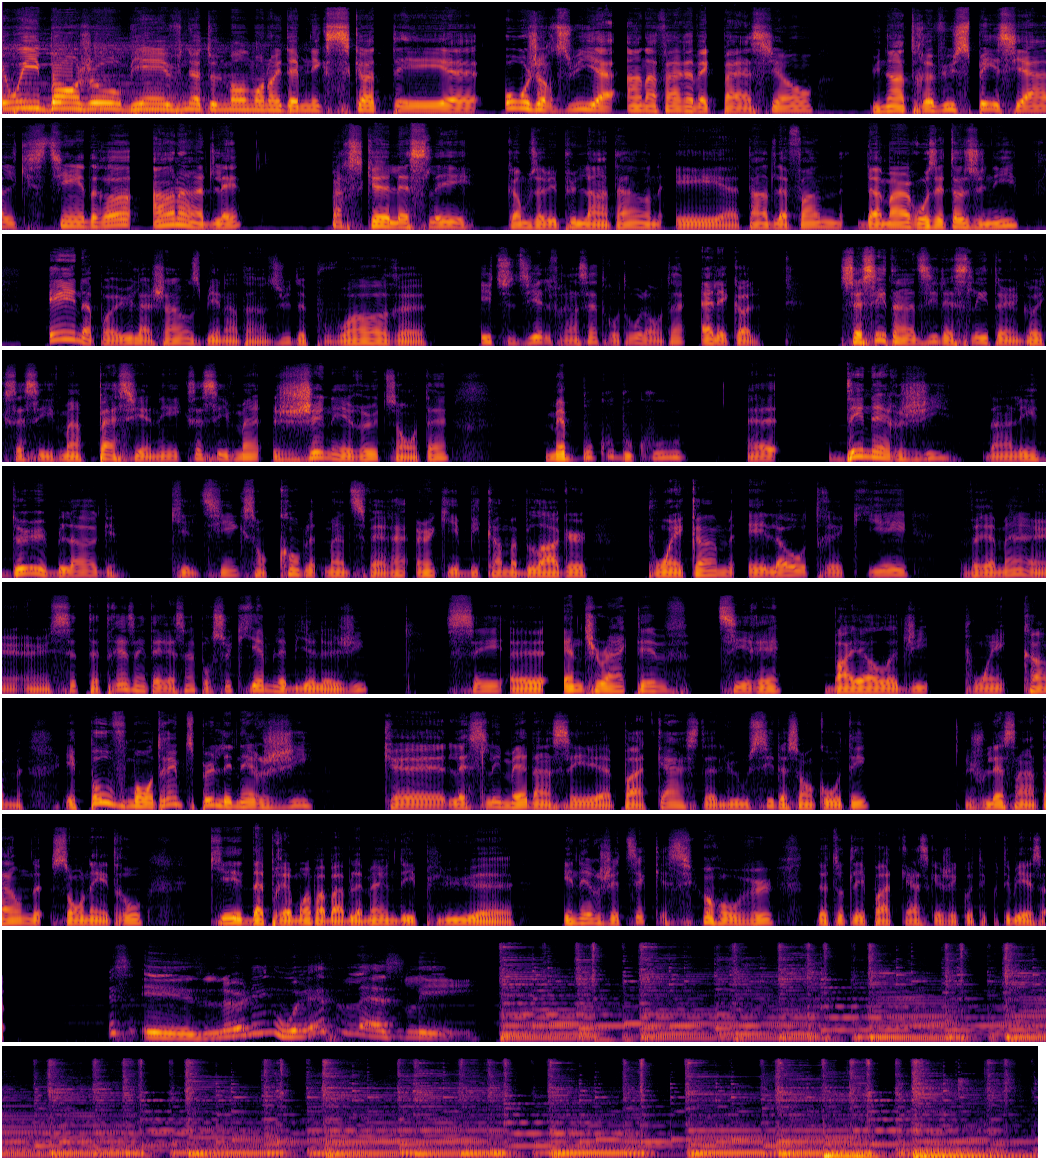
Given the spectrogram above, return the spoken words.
Et oui, bonjour, bienvenue à tout le monde. Mon nom est Dominique Scott et euh, aujourd'hui à En Affaires avec Passion, une entrevue spéciale qui se tiendra en anglais parce que Leslie, comme vous avez pu l'entendre, et euh, tant de le fun, demeure aux États-Unis et n'a pas eu la chance, bien entendu, de pouvoir euh, étudier le français trop trop longtemps à l'école. Ceci étant dit, Leslie est un gars excessivement passionné, excessivement généreux de son temps, mais beaucoup, beaucoup euh, d'énergie dans les deux blogs qu'il tient qui sont complètement différents. Un qui est becomeablogger.com et l'autre qui est vraiment un, site très intéressant pour ceux qui aiment la biologie. C'est euh, interactive-biology.com. Et pour vous montrer un petit peu l'énergie que Leslie met dans ses euh, podcasts, lui aussi de son côté, je vous laisse entendre son intro qui est, d'après moi, probablement une des plus euh, énergétiques, si on veut, de tous les podcasts que j'écoute. Écoutez bien ça. This is Learning with Leslie.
